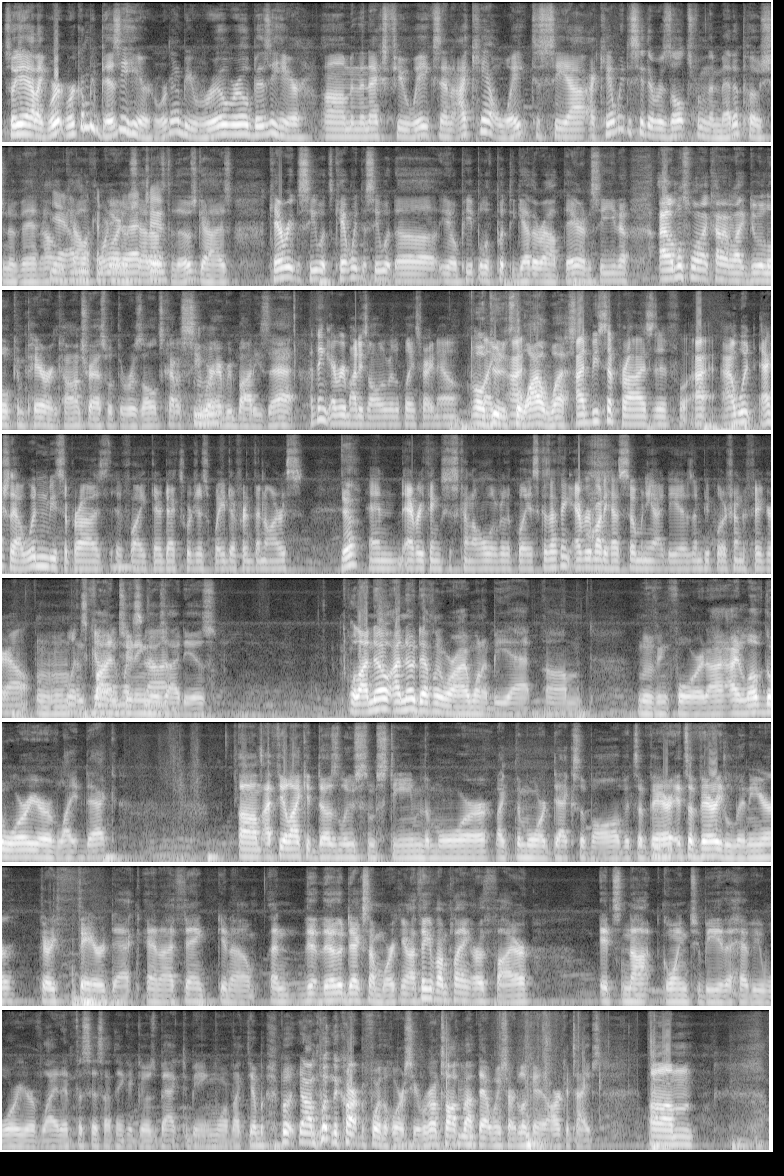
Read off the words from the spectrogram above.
so yeah, like we're, we're gonna be busy here. We're gonna be real real busy here um, in the next few weeks, and I can't wait to see. Uh, I can't wait to see the results from the Meta Potion event out Yeah, in California. to Shout outs to those guys. Can't wait to see what's. Can't wait to see what uh, you know people have put together out there, and see. You know, I almost want to kind of like do a little compare and contrast with the results, kind of see where everybody's at. I think everybody's all over the place right now. Oh, Like, dude, it's I- the Wild West. I'd be surprised if I, I would actually I wouldn't be surprised if like their decks were just way different than ours yeah, and everything's just kind of all over the place because I think everybody has so many ideas and people are trying to figure out what's Mm-hmm. and good fine and what's tuning not. those ideas. Well, I know, I know definitely where I want to be at um, moving forward. I, I love the Warrior of Light deck. Um, I feel like it does lose some steam the more like the more decks evolve. It's a very it's a very linear, very fair deck, and I think you know, and the, the other decks I'm working on. I think if I'm playing Earth Fire, it's not going to be the heavy Warrior of Light emphasis. I think it goes back to being more of like the. But you know, I'm putting the cart before the horse here. We're going to talk about that when we start looking at archetypes. Um,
